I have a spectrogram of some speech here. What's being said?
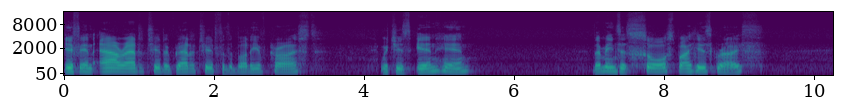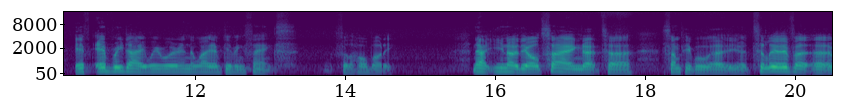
if, in our attitude of gratitude for the body of Christ, which is in Him, that means it's sourced by His grace, if every day we were in the way of giving thanks for the whole body? Now, you know the old saying that. Uh, some people, uh, you know, to live uh, uh,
